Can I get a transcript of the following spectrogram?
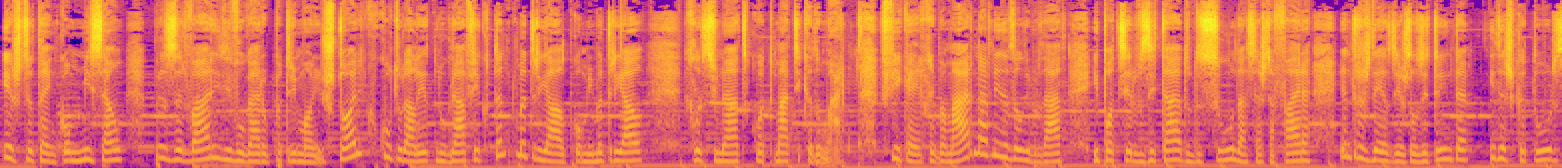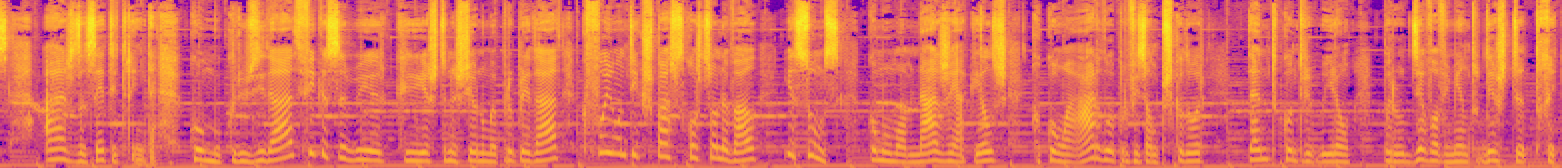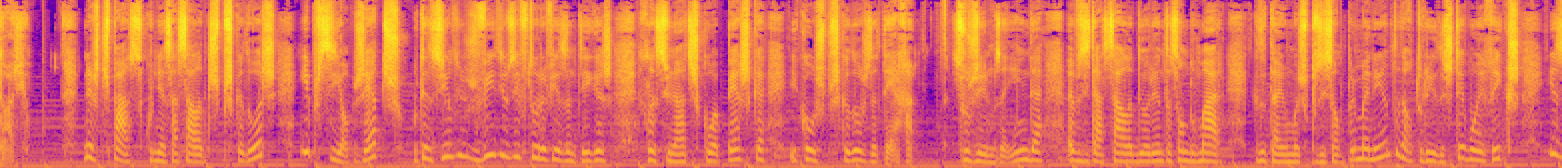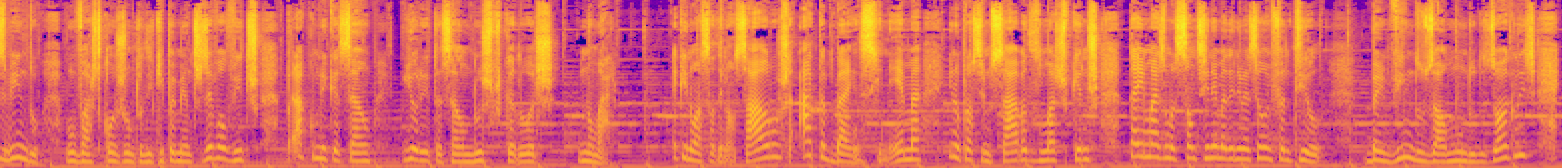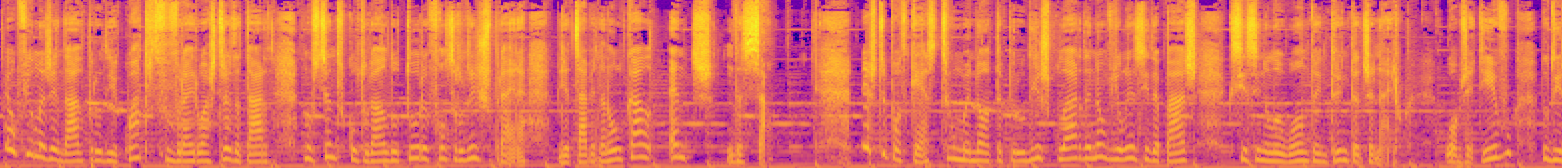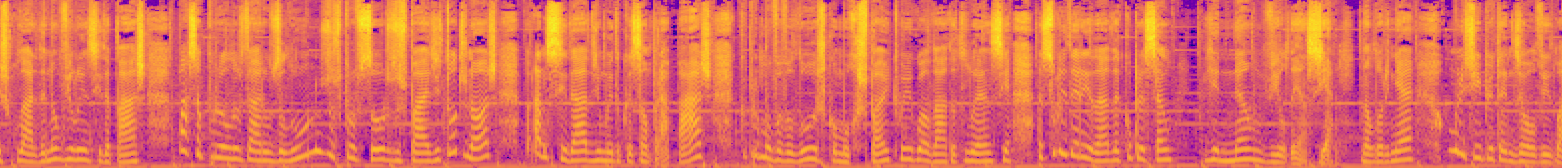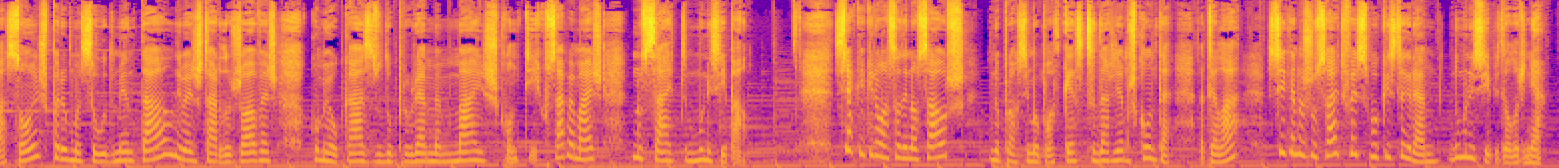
Este tem como missão preservar e divulgar o património histórico, cultural e etnográfico, tanto material como imaterial, relacionado com a temática do mar. Fica em Ribamar, na Avenida da Liberdade, e pode ser visitado de segunda a sexta-feira, entre as 10 e as 12h30 e das 14 às 17h30. Como curiosidade, fica a saber que este nasceu numa propriedade que foi um antigo espaço de construção naval e assume-se como uma homenagem àqueles que, com a árdua profissão de pescador, tanto contribuíram para o desenvolvimento deste território. Neste espaço, conheça a Sala dos Pescadores e aprecie objetos, utensílios, vídeos e fotografias antigas relacionados com a pesca e com os pescadores da terra. Sugerimos ainda a visita à Sala de Orientação do Mar, que detém uma exposição permanente da autoria de Estevão Henriques, exibindo um vasto conjunto de equipamentos desenvolvidos para a comunicação e orientação dos pescadores no mar. Aqui não há só dinossauros, há também cinema e no próximo sábado os mais pequenos têm mais uma sessão de cinema de animação infantil. Bem-vindos ao mundo dos Oglis é o filme agendado para o dia 4 de fevereiro às 3 da tarde no Centro Cultural Dr. Afonso Rodrigues Pereira. Bilhetes à venda no local antes da sessão. Neste podcast, uma nota para o Dia Escolar da Não Violência e da Paz que se assinalou ontem, 30 de janeiro. O objetivo do Dia Escolar da Não Violência e da Paz passa por alertar os alunos, os professores, os pais e todos nós para a necessidade de uma educação para a paz que promova valores como o respeito, a igualdade, a tolerância, a solidariedade, a cooperação e a não violência. Na Lourinhã, o município tem desenvolvido ações para uma saúde mental e bem-estar dos jovens, como é o caso do programa Mais Contigo. Saiba mais no site municipal. Será que aqui não há só dinossauros? No próximo podcast dar-lhe-amos conta. Até lá, siga-nos no site, Facebook e Instagram do município de Lourinhã.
